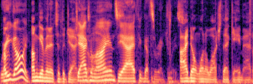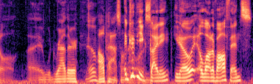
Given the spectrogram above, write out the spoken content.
Where are you going? I'm giving it to the Jags. Jags and the Lions? Yeah, I think that's the right choice. I don't want to watch that game at all. I would rather. No. I'll pass on. it could be one. exciting, you know, a lot of offense,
